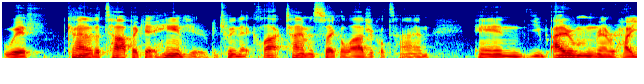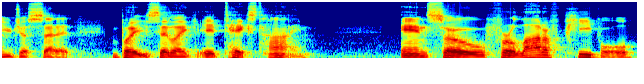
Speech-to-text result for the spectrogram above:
with kind of the topic at hand here between that clock time and psychological time. And you, I don't remember how you just said it, but you said like it takes time. And so for a lot of people,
